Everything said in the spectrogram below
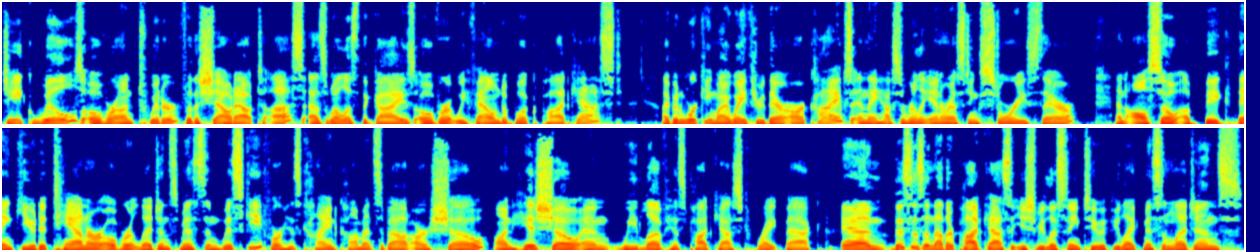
Jake Wills over on Twitter for the shout out to us, as well as the guys over at We Found a Book podcast. I've been working my way through their archives and they have some really interesting stories there. And also a big thank you to Tanner over at Legends, Myths and Whiskey for his kind comments about our show on his show. And we love his podcast right back. And this is another podcast that you should be listening to if you like myths and legends.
